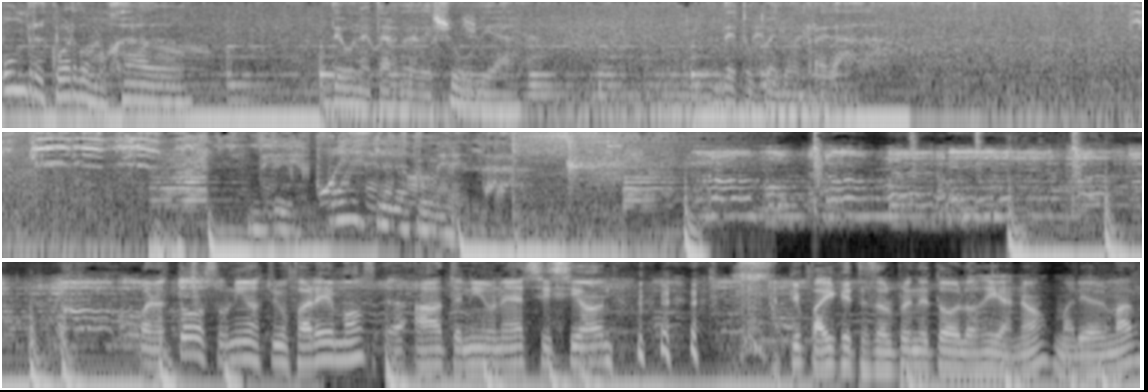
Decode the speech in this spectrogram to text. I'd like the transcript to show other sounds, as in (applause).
Un recuerdo mojado de una tarde de lluvia, de tu pelo enredado. Después de la tormenta. Bueno, todos unidos triunfaremos. Ha tenido una decisión. (laughs) Qué país que te sorprende todos los días, ¿no? María del Mar.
